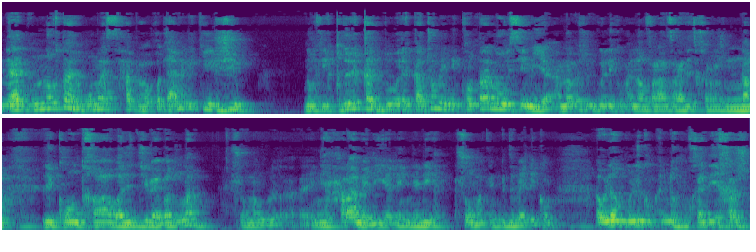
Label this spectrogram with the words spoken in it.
من هذه النقطة هما أصحاب عقود العمل اللي كيجيو. donc يقدروا يقادوا ورقاتهم يعني contrat موسمية. أما باش نقول لكم أنه فرنسا غادي تخرج لنا les contrats وغادي تجيب عباد الله شو ما نقول يعني حرام عليا لانني شو ما كنكذب عليكم. اولا نقول لكم أنه غادي يخرج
